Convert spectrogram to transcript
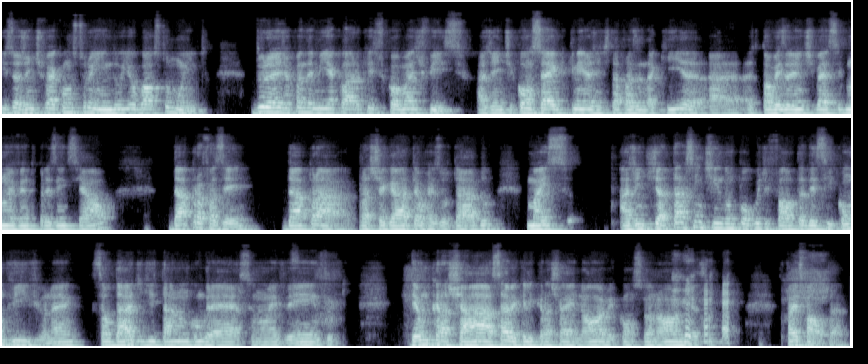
isso a gente vai construindo e eu gosto muito. Durante a pandemia, claro que isso ficou mais difícil. A gente consegue, que nem a gente está fazendo aqui, a, a, talvez a gente tivesse num evento presencial, dá para fazer, dá para chegar até o resultado, mas a gente já está sentindo um pouco de falta desse convívio, né? Saudade de estar num congresso, num evento, ter um crachá, sabe aquele crachá enorme com o seu nome, assim, faz falta.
